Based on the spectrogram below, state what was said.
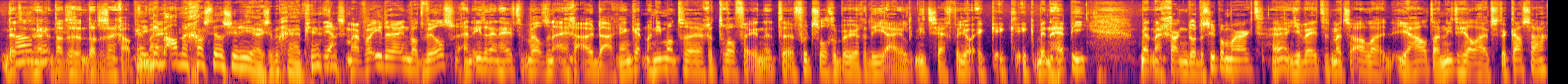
Dat, Oh, is, een- dat, is, een- dat is een grapje. ik neem maar- al mijn gasten heel serieus, begrijp je? Ja, Dus- maar voor iedereen wat wils. En iedereen heeft wel zijn eigen uitdaging. Ik heb nog niemand eh, getroffen in het eh, voedselgebeuren die eigenlijk niet zegt van joh, ik, ik, ik ben happy met mijn gang door de supermarkt. Je weet het met je haalt daar niet heel uit de kassa.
